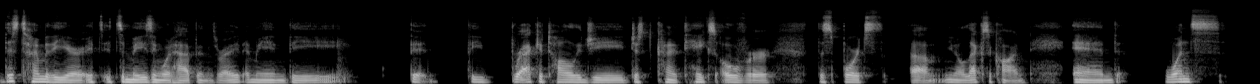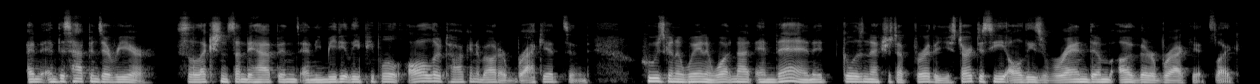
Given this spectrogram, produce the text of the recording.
This time of the year, it's it's amazing what happens, right? I mean the the the bracketology just kind of takes over the sports um, you know lexicon. And once and and this happens every year. Selection sunday happens and immediately people all they're talking about are brackets and who's going to win and whatnot and then it goes an extra step further. You start to see all these random other brackets like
